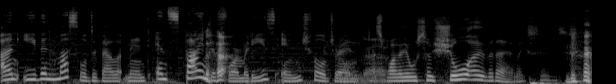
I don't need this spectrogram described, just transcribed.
uneven muscle development and spine deformities in children. Oh, that's why they're all so short over there. Makes sense.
